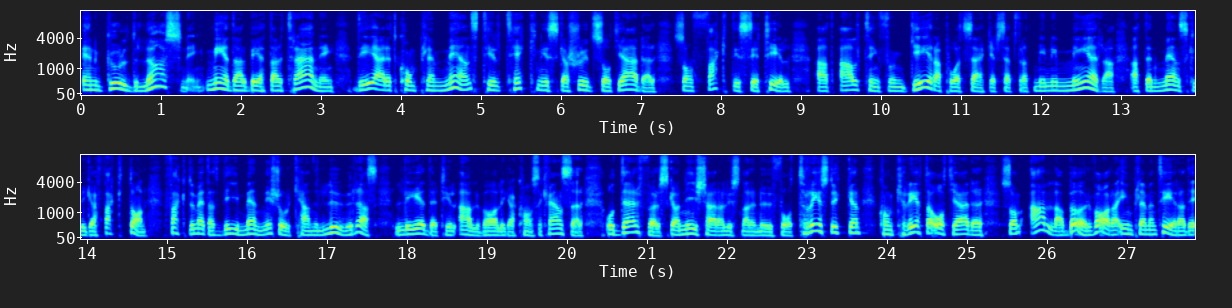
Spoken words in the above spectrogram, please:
en guldlösning. Medarbetarträning, det är ett komplement till tekniska skyddsåtgärder som faktiskt ser till att allting fungerar på ett säkert sätt för att minimera att den mänskliga faktorn, faktumet att vi människor kan luras, leder till allvarliga konsekvenser. Och därför ska ni kära lyssnare nu få tre stycken konkreta åtgärder som alla bör vara implementerade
